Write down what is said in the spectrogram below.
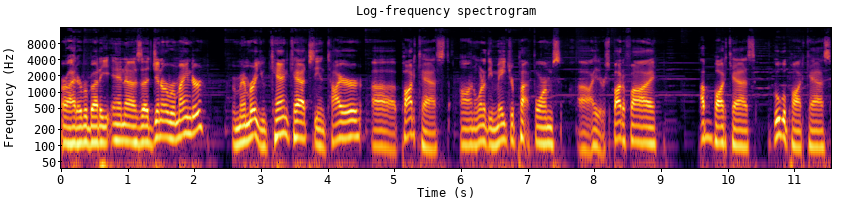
All right, everybody. And as a general reminder, remember you can catch the entire uh, podcast on one of the major platforms, uh, either Spotify, Apple Podcasts, Google Podcasts,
